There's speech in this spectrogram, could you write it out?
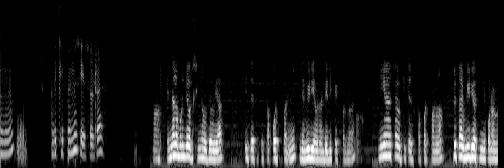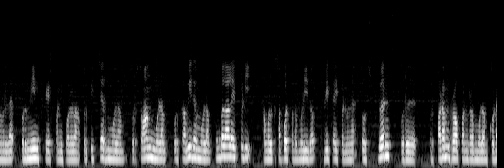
ம் அதுக்கு இப்போ என்ன செய்ய சொல்கிற என்னால் முடிஞ்ச ஒரு சின்ன உதவியாக டீச்சர்ஸுக்கு சப்போர்ட் பண்ணி இந்த வீடியோ நான் டெடிகேட் பண்ணுவேன். நீங்கள் நினச்சா ஒரு டீச்சருக்கு சப்போர்ட் பண்ணலாம். இப்படி தான் வீடியோ செஞ்சு போடணும் இல்லை. ஒரு மீம் கிரியேட் பண்ணி போடலாம். ஒரு பிக்சர் மூலம் ஒரு சாங் மூலம் ஒரு கவிதை மூலம் உங்களால் எப்படி அவங்களுக்கு சப்போர்ட் பண்ண முடியுதோ அப்படி ட்ரை பண்ணுங்கள் ஸோ ஸ்டூடெண்ட்ஸ் ஒரு ஒரு படம் ட்ரா பண்ணுற மூலம் கூட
